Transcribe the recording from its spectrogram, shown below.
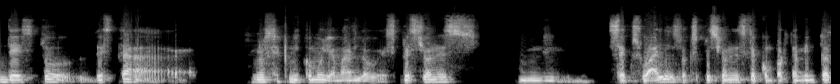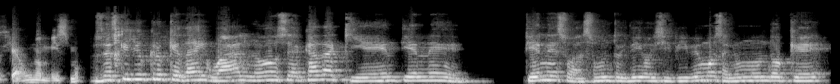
de esto, de esta, no sé ni cómo llamarlo, expresiones mm, sexuales o expresiones de comportamiento hacia uno mismo? Pues es que yo creo que da igual, ¿no? O sea, cada quien tiene, tiene su asunto y digo, y si vivimos en un mundo que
